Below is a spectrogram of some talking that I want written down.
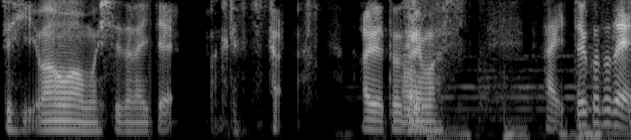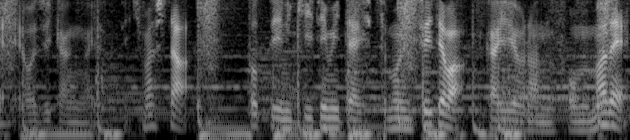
ぜひ、ワンワンもしていただいて、わかりました。ありがとうございます。はい、ということで、お時間がやってきました。トッティに聞いてみたい質問については概要欄のフォームまで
